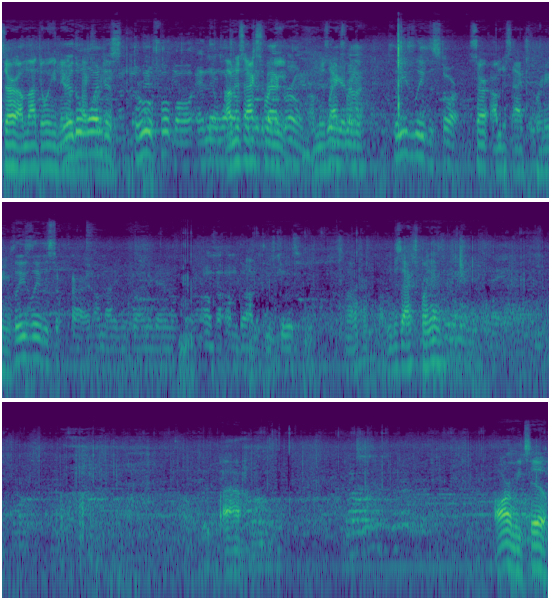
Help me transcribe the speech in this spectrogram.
Sir, I'm not doing anything. You're the one just just threw a football and then went I'm just into asking for back you. room. I'm just asking you're for not. Please leave the store. Sir, I'm just asking for. Please leave the store. All right, I'm not even playing the game. I'm, I'm done with these kids. I'm just asking for. Wow. Army too.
